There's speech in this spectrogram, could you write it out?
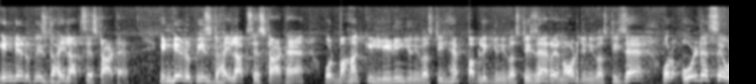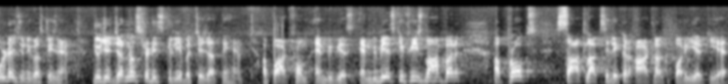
इंडियन रुपीज़ ढाई लाख से स्टार्ट है। इंडियन रुपीज़ ढाई लाख से स्टार्ट है और वहाँ की लीडिंग यूनिवर्सिटी हैं पब्लिक यूनिवर्सिटीज़ हैं रेनॉर्ड यूनिवर्सिटीज़ हैं और ओल्डेस्ट से ओल्डेस्ट यूनिवर्सिटीज़ हैं, जो ये जनरल स्टडीज़ के लिए बच्चे जाते हैं apart from M B B S M B B S की फ़ीस वहाँ पर अप्रॉक्स सात लाख से लेकर आठ लाख पर ईयर की है।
